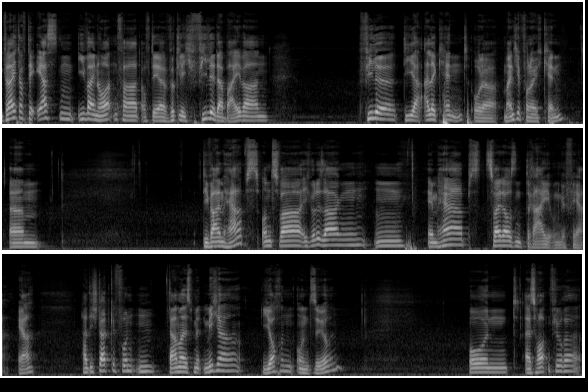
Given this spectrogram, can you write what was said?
vielleicht auf der ersten Iwein Hortenfahrt, auf der wirklich viele dabei waren, viele, die ihr alle kennt oder manche von euch kennen, ähm, die war im Herbst und zwar, ich würde sagen, mh, mm, im Herbst 2003 ungefähr, ja. Hat die stattgefunden, damals mit Micha, Jochen und Sören und als Hortenführer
